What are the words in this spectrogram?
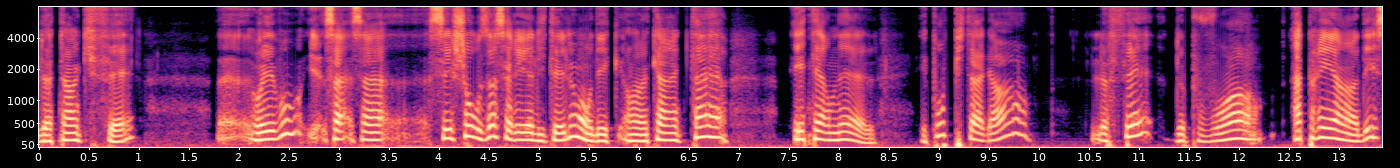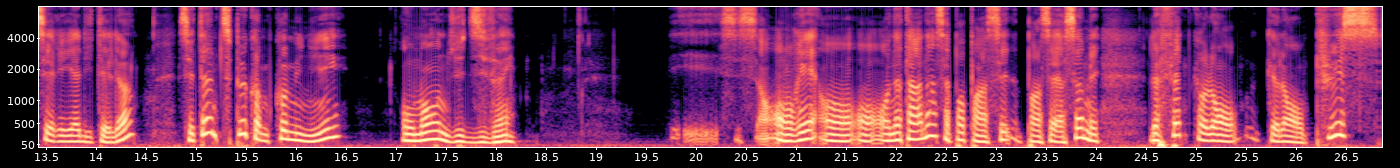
le temps qu'il fait. Euh, voyez-vous, ces choses-là, ces réalités-là ont, ont un caractère éternel. Et pour Pythagore, le fait de pouvoir appréhender ces réalités-là, c'est un petit peu comme communier au monde du divin. On, a tendance à ne pas penser, à ça, mais le fait que l'on puisse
